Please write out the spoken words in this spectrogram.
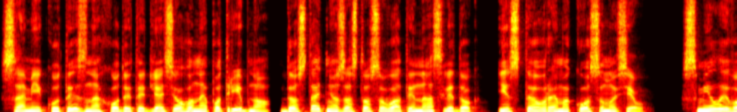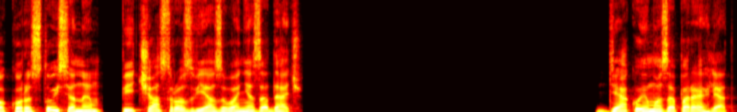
Самі кути знаходити для цього не потрібно, достатньо застосувати наслідок із теореми косинусів. Сміливо користуйся ним під час розв'язування задач. Дякуємо за перегляд.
